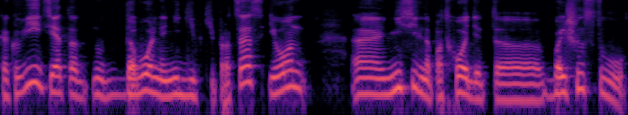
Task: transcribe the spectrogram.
Как вы видите, это ну, довольно негибкий процесс, и он не сильно подходит э, большинству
